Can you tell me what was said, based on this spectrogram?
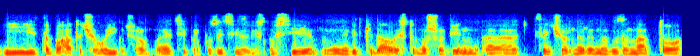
і та багато чого іншого. Е, Ці пропозиції, звісно, всі відкидались, тому що він е, цей чорний ринок занадто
